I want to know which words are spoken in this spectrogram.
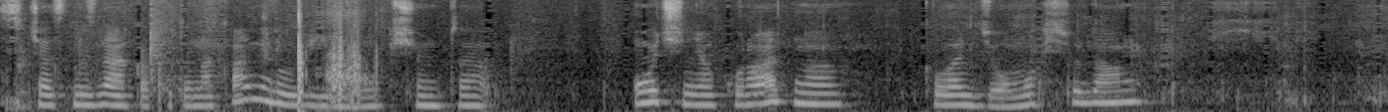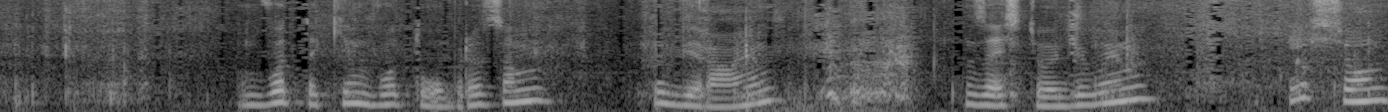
Сейчас не знаю, как это на камеру видно, в общем-то, очень аккуратно кладем их сюда. Вот таким вот образом убираем, застегиваем. И все.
